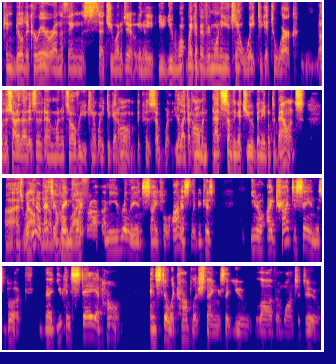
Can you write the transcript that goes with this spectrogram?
can build a career around the things that you want to do. You know, you, you, you wake up every morning, you can't wait to get to work. Other side of that is, and when it's over, you can't wait to get home because of what, your life at home. And that's something that you've been able to balance uh, as well. Well, you know, that's the a great point, life. Rob. I mean, you're really insightful, honestly, because, you know, I tried to say in this book that you can stay at home and still accomplish things that you love and want to do.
